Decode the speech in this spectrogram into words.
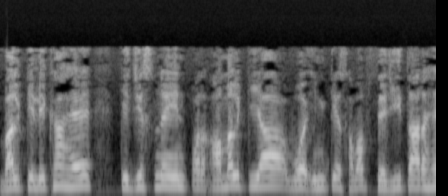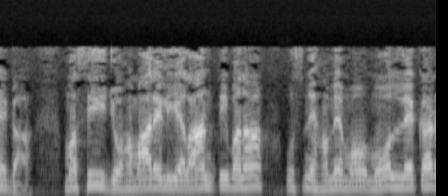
بلکہ لکھا ہے کہ جس نے ان پر عمل کیا، وہ ان کے سبب سے جیتا رہے گا۔ مسیح جو ہمارے لیے لانتی بنا، اس نے ہمیں مول لے کر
